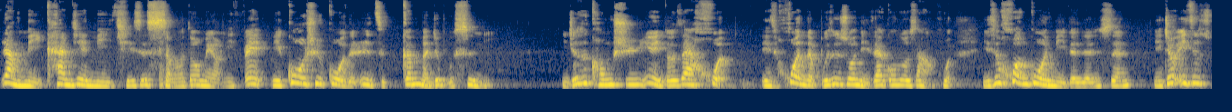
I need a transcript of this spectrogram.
让你看见你其实什么都没有，你被你过去过的日子根本就不是你，你就是空虚，因为你都在混。你混的不是说你在工作上混，你是混过你的人生，你就一直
